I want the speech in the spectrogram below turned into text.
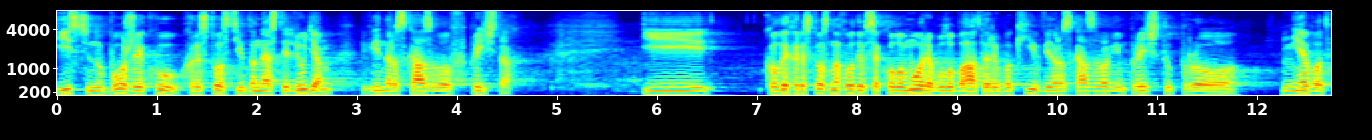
Істину Божу, яку Христос хотів донести людям, Він розказував в притчах. І коли Христос знаходився коло моря, було багато рибаків, Він розказував їм притчу про невод.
